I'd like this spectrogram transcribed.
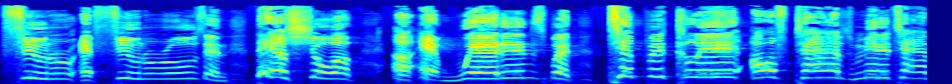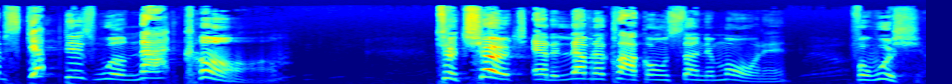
funeral at funerals, and they'll show up uh, at weddings. But typically, oftentimes, many times, skeptics will not come to church at 11 o'clock on Sunday morning for worship.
